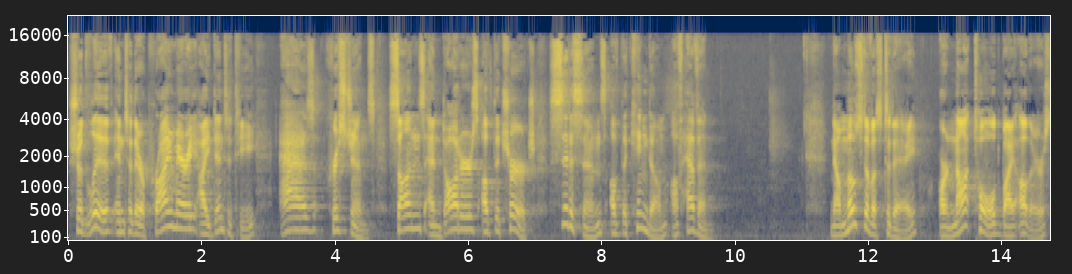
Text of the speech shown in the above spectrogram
should live into their primary identity as Christians, sons and daughters of the church, citizens of the kingdom of heaven. Now, most of us today are not told by others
